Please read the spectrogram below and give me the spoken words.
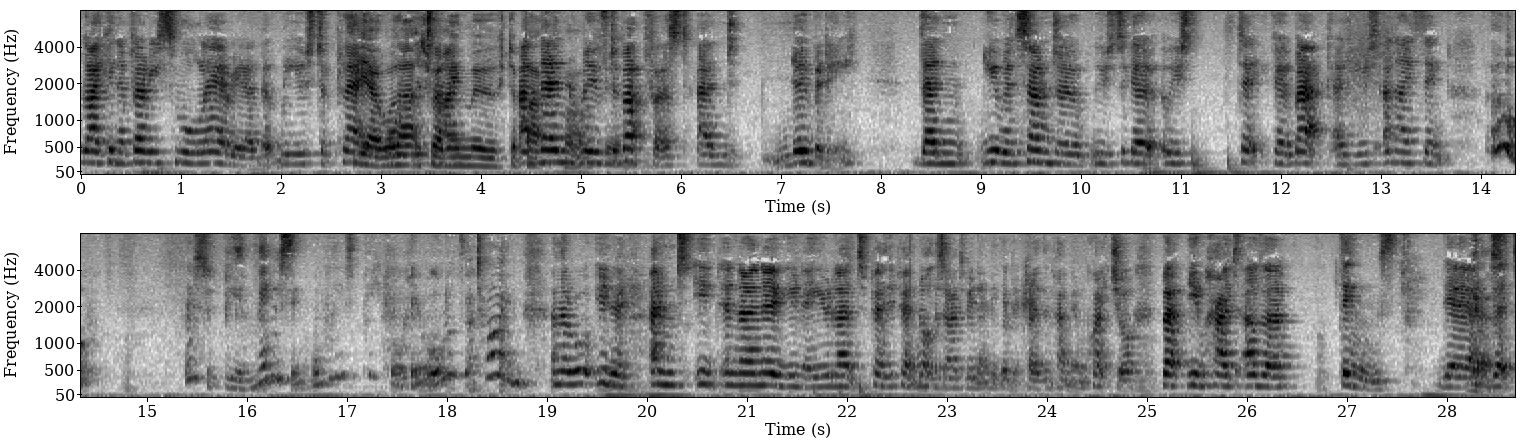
like in a very small area that we used to play. Yeah, well, all that's the when time. we moved to and then Buckfast, moved to yeah. Buckfast, and nobody. Then you and Sandra used to go. We used to take, go back, and you and I think, oh, this would be amazing. All these people here all of the time, and they're all, you know, and you, and I know, you know, you learned to play the piano. Not that I'd been any good at playing the piano, I'm quite sure, but you had other things, yeah, Yes. that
